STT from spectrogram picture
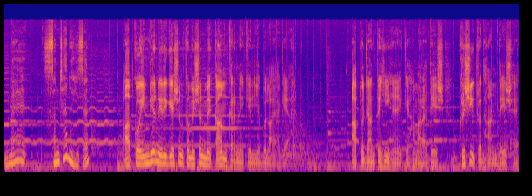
मैं समझा नहीं सर। आपको इंडियन इरिगेशन कमीशन में काम करने के लिए बुलाया गया है। आप तो जानते ही हैं कि हमारा देश कृषि प्रधान देश है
